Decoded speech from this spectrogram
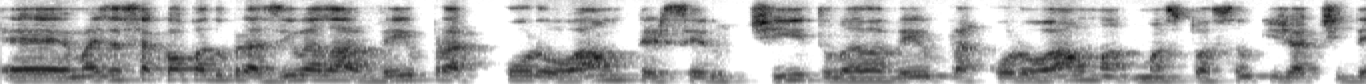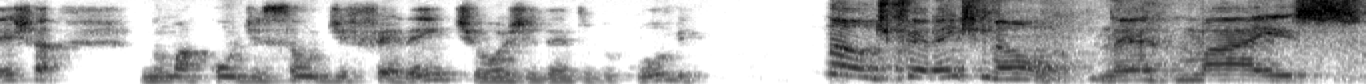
É, mas essa Copa do Brasil ela veio para coroar um terceiro título ela veio para coroar uma, uma situação que já te deixa numa condição diferente hoje dentro do clube? Não diferente não né? Mas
